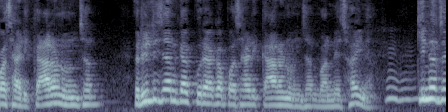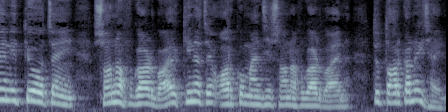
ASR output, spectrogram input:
पछाडि कारण हुन्छन् रिलिजनका कुराका पछाडि कारण हुन्छन् भन्ने छैन। किन चाहिँ नि त्यो चाहिँ सन अफ गड भयो किन चाहिँ अर्को मान्छे सन अफ गड भएन? त्यो तर्क नै छैन।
